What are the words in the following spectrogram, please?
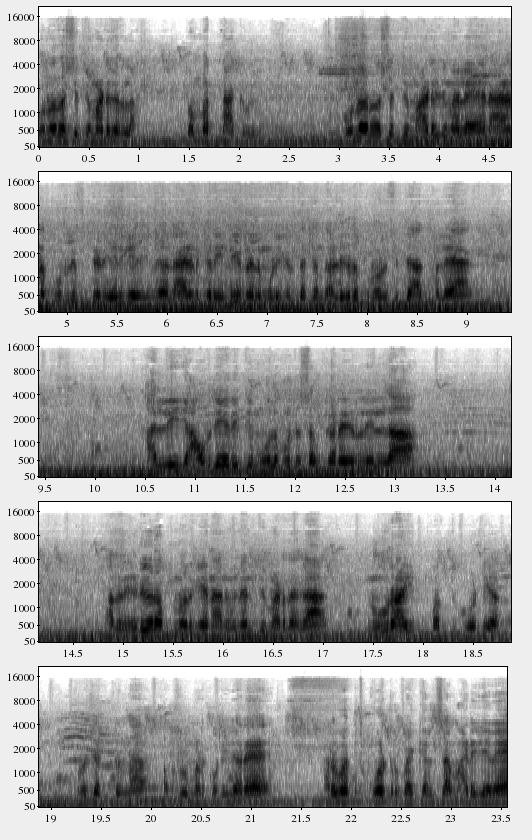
ಪುನರ್ವಸತಿ ಮಾಡಿದಿರಲ್ಲ, ತೊಂಬತ್ನಾಲ್ಕರಲ್ಲಿ. ಪುನರ್ವಸತಿ ಮಾಡಿದ ಮೇಲೆ ನಾರಾಯಣಪುರ ಲಿಫ್ಟ್ ಹೆರಿಗೆ ನಾರಾಯಣಕರ ಹಿನ್ನೀರಿನಲ್ಲಿ ಮುಳುಗಿರ್ತಕ್ಕಂಥ ಹಳ್ಳಿಗಳ ಪುನರ್ವಸತಿ ಆದಮೇಲೆ ಅಲ್ಲಿ ಯಾವುದೇ ರೀತಿ ಮೂಲಭೂತ ಸೌಕರ್ಯ ಇರಲಿಲ್ಲ. ಆದರೆ ಯಡಿಯೂರಪ್ಪನವ್ರಿಗೆ ನಾನು ವಿನಂತಿ ಮಾಡಿದಾಗ ನೂರ ಇಪ್ಪತ್ತು ಕೋಟಿ ಪ್ರೊಜೆಕ್ಟನ್ನು ಅಪ್ರೂವ್ ಮಾಡಿಕೊಟ್ಟಿದ್ದಾರೆ. ಅರವತ್ತು ಕೋಟಿ ರೂಪಾಯಿ ಕೆಲಸ ಮಾಡಿದ್ದೇವೆ.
